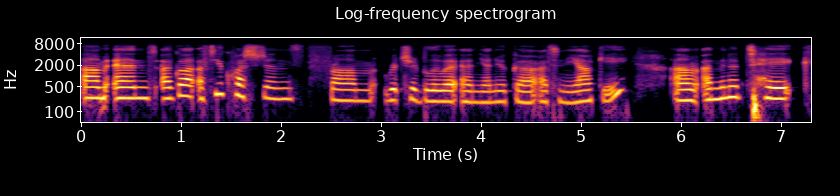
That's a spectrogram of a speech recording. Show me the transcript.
Um, and I've got a few questions from Richard Blewett and Yanuka Ataniaki. Um, I'm going to take,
